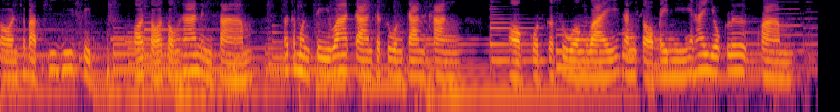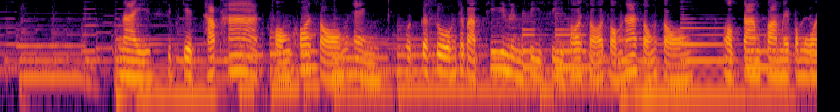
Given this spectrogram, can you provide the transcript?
กรฉบับที่ 20 พศ 2513 รัฐมนตรีว่าการกระทรวงการคลัง ออกกฎกระทรวงไว้ดังต่อไปนี้ให้ยกเลิกความ ใน 17 ทับ 5 ของข้อ 2 แห่งกฎกระทรวงฉบับที่ 144 พศ 2522 ออกตามความในประมวล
